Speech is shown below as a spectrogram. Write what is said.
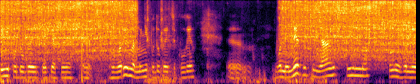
Мені подобається, як я вже говорила, мені подобається, коли вони не зупиняють сильно, коли вони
